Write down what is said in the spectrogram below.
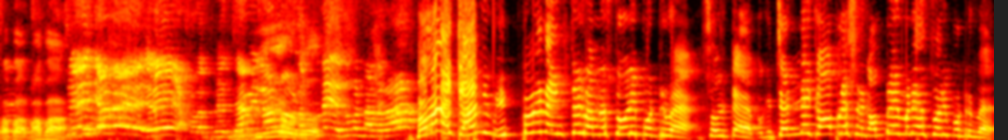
பாபா பாபா மாமா இப்பவே நான் இன்ஸ்டாகிராம்ல ஸ்டோரி போட்டுருவேன். சொல்லிட்டேன். சென்னை கார்பரேஷன் கம்ப்ளைண்ட் பண்ணி ஸ்டோரி போட்டுருவேன்.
